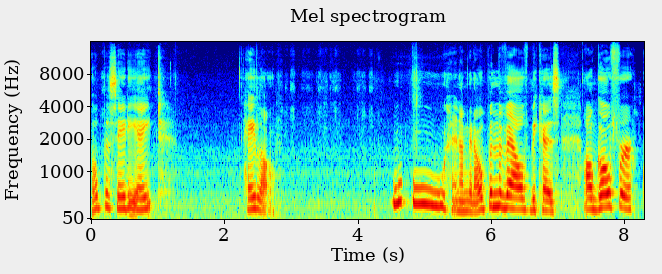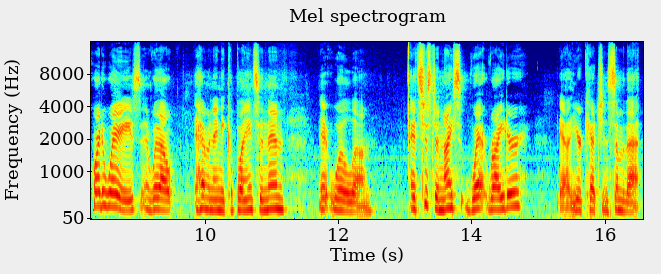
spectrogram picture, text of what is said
Opus 88 Halo. Ooh. And I'm going to open the valve because I'll go for quite a ways and without having any complaints. And then it will, um, it's just a nice wet writer. Yeah, you're catching some of that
